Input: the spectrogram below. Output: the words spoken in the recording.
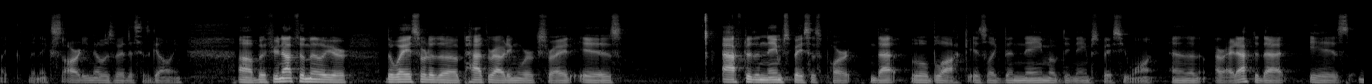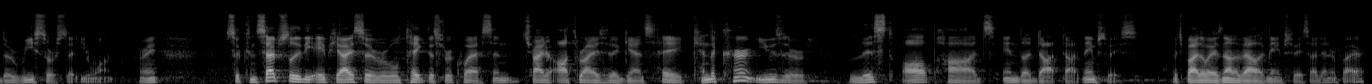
like Linux already knows where this is going. Uh, but if you're not familiar, the way sort of the path routing works, right, is after the namespaces part, that little block is like the name of the namespace you want. And then right after that is the resource that you want, right? So conceptually, the API server will take this request and try to authorize it against, hey, can the current user list all pods in the dot dot namespace? Which by the way is not a valid namespace identifier.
